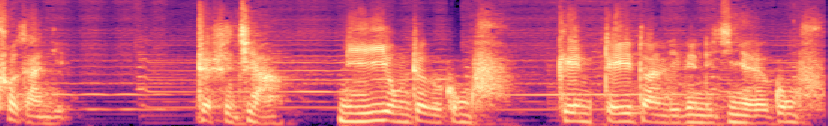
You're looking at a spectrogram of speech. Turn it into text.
出三界。这是讲你用这个功夫，跟这一段里面的经验的功夫，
